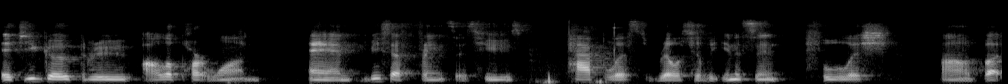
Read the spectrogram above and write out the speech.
if you go through all of part one, and you have Francis, who's hapless, relatively innocent, foolish, uh, but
